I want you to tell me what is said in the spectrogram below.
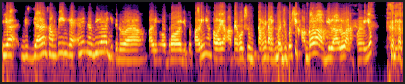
ya di jalan samping kayak eh Nabila gitu doang. Paling ngobrol gitu. Paling yang kalau yang sampai rusuh narik narik baju gue sih kagak lah. Gila lu anak periuk. Gitu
